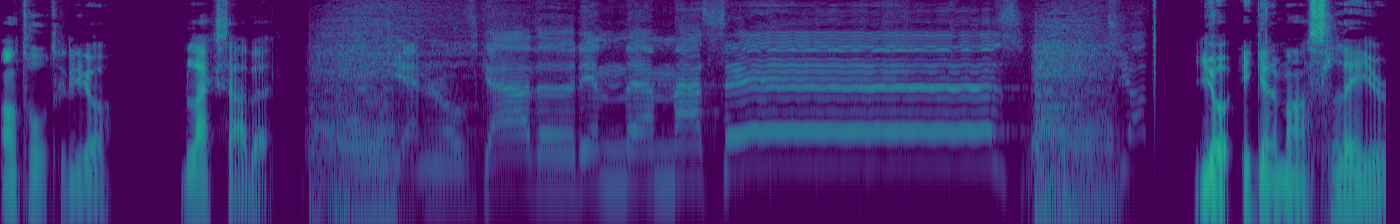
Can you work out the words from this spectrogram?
Entre autres, il y a Black Sabbath, il y a également Slayer,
